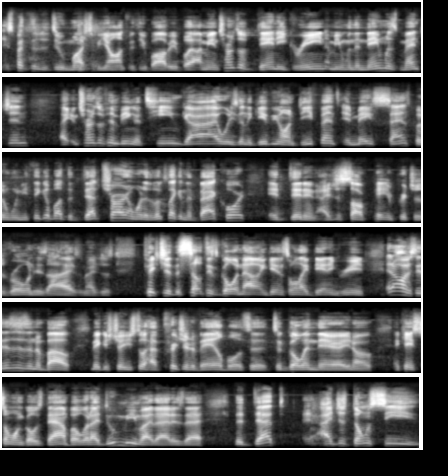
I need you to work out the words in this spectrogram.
expect them to do much, to be honest with you, Bobby. But I mean, in terms of Danny Green, I mean, when the name was mentioned, like in terms of him being a team guy, what he's going to give you on defense, it made sense. But when you think about the depth chart and what it looks like in the backcourt, it didn't. I just saw Payton Pritchard rolling his eyes, and I just pictured the Celtics going out and getting someone like Danny Green. And obviously, this isn't about making sure you still have Pritchard available to, to go in there, you know, in case someone goes down. But what I do mean by that is that the depth, I just don't see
